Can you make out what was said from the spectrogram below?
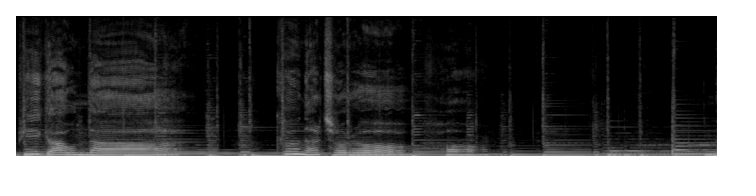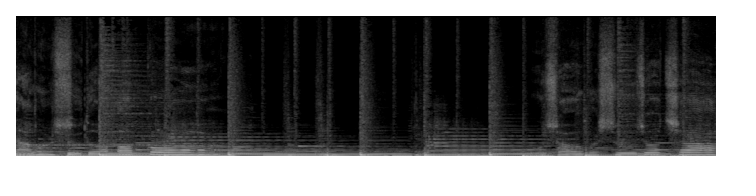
비가 온다. 그날처럼 나올 수도 없고 웃어볼 수조차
